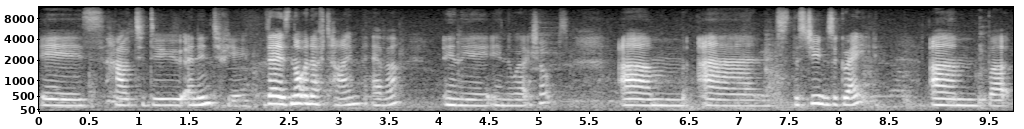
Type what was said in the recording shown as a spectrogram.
is how to do an interview. There's not enough time ever in the in the workshops um, and the students are great um, but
